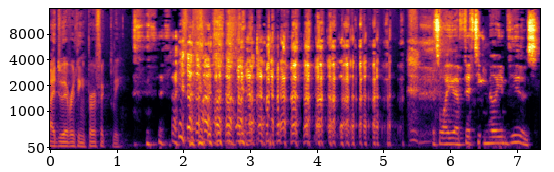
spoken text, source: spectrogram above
I do everything perfectly. That's why you have 15 million views.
